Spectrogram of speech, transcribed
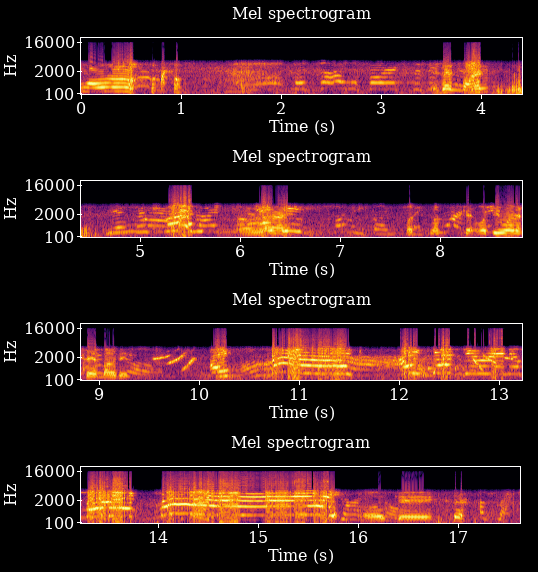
Whoa! Is that fun? Yes, it's fun. Alright. What, what, what do you want to say about it? I, Mike! I can't do it anymore! Mike! Okay.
